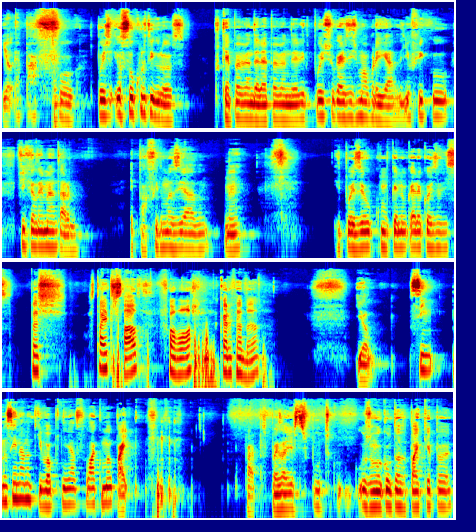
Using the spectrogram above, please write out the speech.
E ele, epá, fogo. Depois eu sou curto e grosso. Porque é para vender, é para vender. E depois o gajo diz-me obrigado. E eu fico, fico a lamentar-me. Epá, fui demasiado, né? E depois eu, como quem não quer a coisa, disse: Mas está interessado, por favor, quero vender. E ele: Sim, mas ainda não tive a oportunidade de falar com o meu pai. Pá, depois há estes putos que usam a conta do pai que é para,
